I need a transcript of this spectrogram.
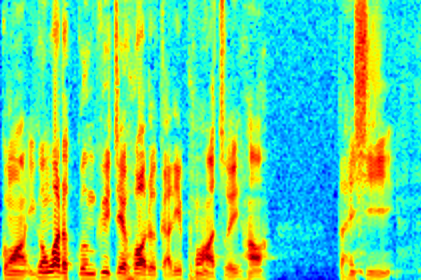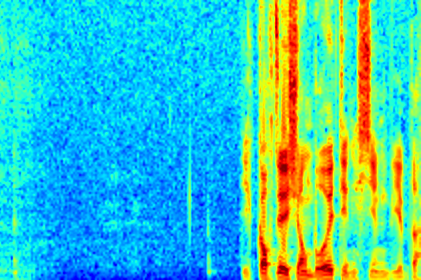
官，伊讲我著根据这法律甲你判罪吼。但是伫国际上无一定成立啦。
